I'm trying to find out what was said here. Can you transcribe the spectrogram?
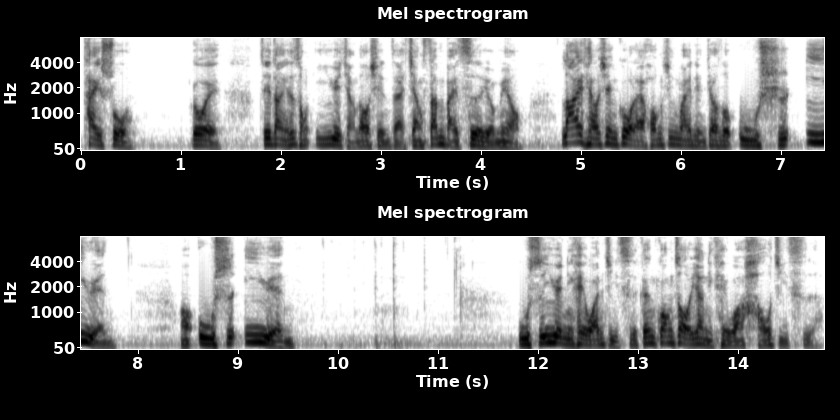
泰硕，各位，这档也是从一月讲到现在，讲三百次了，有没有？拉一条线过来，黄金买点叫做五十一元，哦，五十一元。五十一元你可以玩几次？跟光照一样，你可以玩好几次啊！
